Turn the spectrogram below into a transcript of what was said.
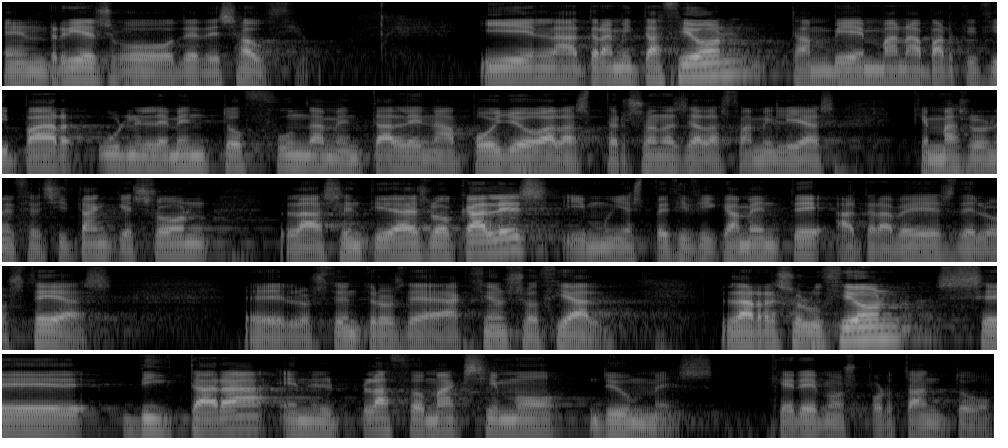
en riesgo de desahucio. Y en la tramitación también van a participar un elemento fundamental en apoyo a las personas y a las familias que más lo necesitan, que son las entidades locales y muy específicamente a través de los CEAS, eh, los Centros de Acción Social. La resolución se dictará en el plazo máximo de un mes. Queremos, por tanto,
